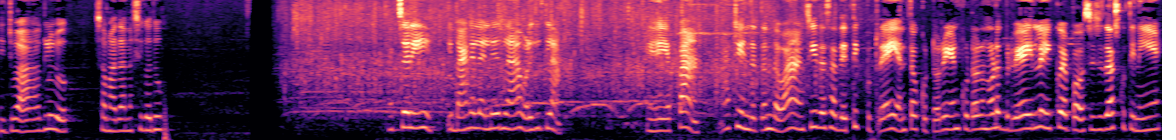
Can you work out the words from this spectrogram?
ನಿಜವಾಗ್ಲೂ ಸಮಾಧಾನ ಸಿಗೋದು. ಅಚ್ಚರಿ ಸರಿ, ಈ ಬ್ಯಾಗಲ್ಲಿ ಎಲ್ಲಿಲ್ಲ ಒಳಗಿಕ್ಲಾ ಏ ಯಪ್ಪ ಆಚೆಯಿಂದ ತಂದವ? ಸೀದಾ ಸಾದ ಎತ್ತಿಕ್ಬಿಟ್ರೆ ಎಂತ ಕೊಟ್ಟರು ಏನು ಕೊಟ್ಟರು ನೋಡೋದು ಬಿಡ್ವೆ? ಇಲ್ಲ ಇಕ್ಕೋ ಹೊಸ ಹೊಸಿ ಸುಧಾರಿಸ್ಕೊತೀನಿ.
